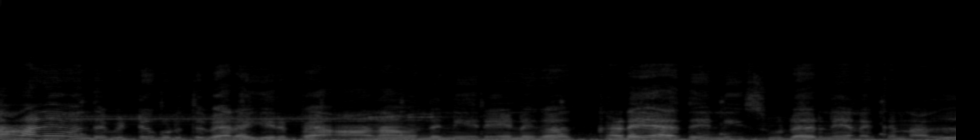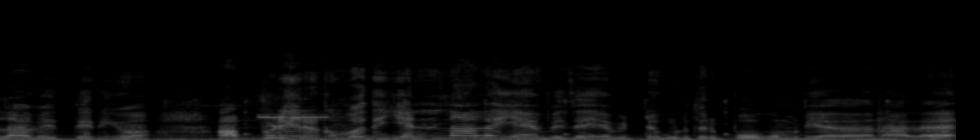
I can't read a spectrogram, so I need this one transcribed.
நானே வந்து விட்டு கொடுத்து விலகி இருப்பேன் ஆனால் வந்து நீ ரேணுகா கிடையாது. நீ சுடர்னு எனக்கு நல்லாவே தெரியும். அப்படி இருக்கும்போது என்னால் ஏன் விஜயை விட்டு கொடுத்துட்டு போக முடியாது? அதனால்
